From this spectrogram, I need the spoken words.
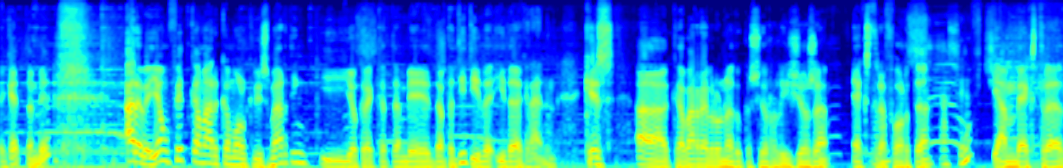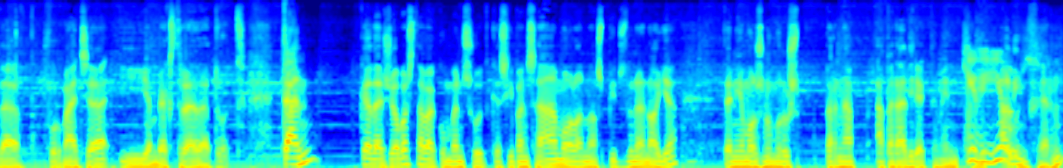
aquest, també. Ara bé, hi ha un fet que marca molt Chris Martin, i jo crec que també de petit i de, i de gran, que és uh, que va rebre una educació religiosa extra forta, Ah, sí? i amb extra de formatge i amb extra de tot. Tant que de jove estava convençut que si pensava molt en els pits d'una noia, tenia molts números per anar a parar directament Què a- l'infern,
